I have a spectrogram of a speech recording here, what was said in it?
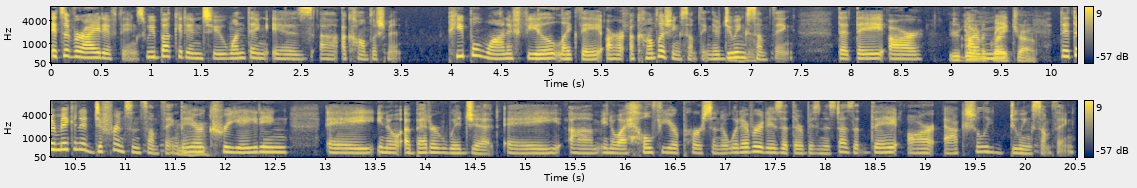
it's a variety of things. We bucket into one thing is uh, accomplishment. People want to feel like they are accomplishing something. They're doing something that they are. Mm-hmm. You're doing a great job. That they're making a difference in something. They are creating a you know a better widget, a um, you know a healthier person, or whatever it is that their business does. That they are actually doing something.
